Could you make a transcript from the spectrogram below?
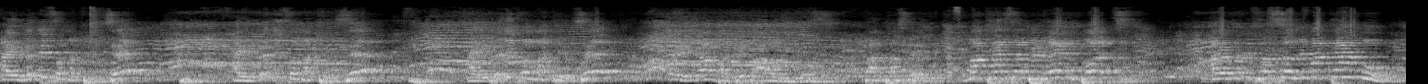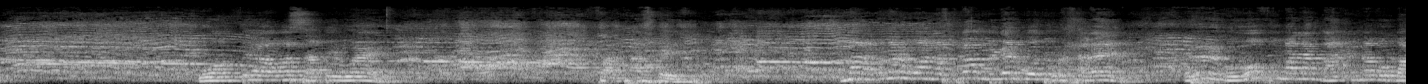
Are you ready for my kids? Are you ready for my kids? Are you ready for my kids? Are you go, but they are all yours. Fantastic. My kids have been ready, but are you ready for some of my demo? Wọ́n fẹ́ the ṣàtẹ̀wẹ̀. Fantastic. Mara mara wọn na fún àwọn ọmọ ẹgbẹ́ wo tó sẹ̀rẹ̀. Èmi rìn wọ́n fún Mala Màá ní náà wọ́n bá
